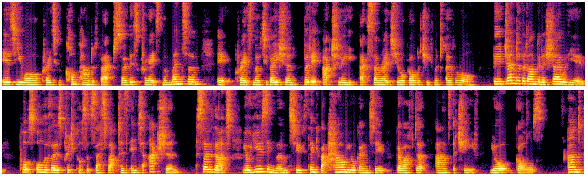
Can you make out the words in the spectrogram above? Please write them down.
is you are creating a compound effect. So this creates momentum, it creates motivation, but it actually accelerates your goal achievement overall. The agenda that I'm going to share with you puts all of those critical success factors into action so that you're using them to think about how you're going to go after and achieve your goals. And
